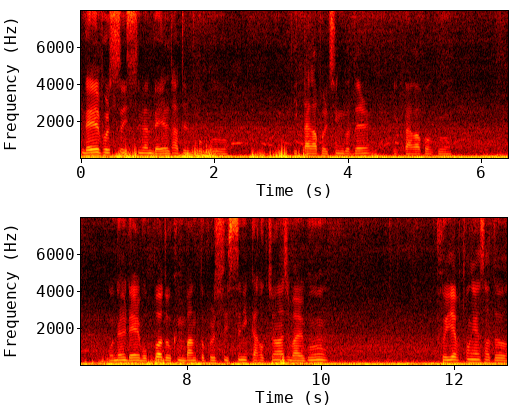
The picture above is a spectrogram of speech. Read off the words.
내일 볼 수 있으면 내일 다들 보고 이따가 볼 친구들 이따가 보고. 오늘 내일 못 봐도 금방 또 볼 수 있으니까 걱정하지 말고 V앱 통해서도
